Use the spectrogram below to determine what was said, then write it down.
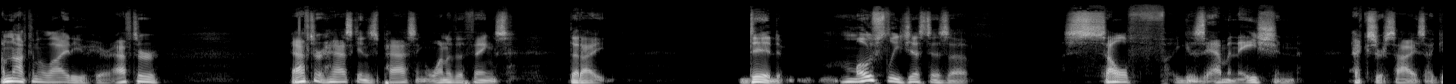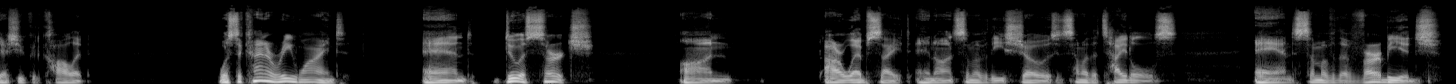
I'm not going to lie to you here. After after Haskins' passing, one of the things that I did mostly just as a self-examination exercise, I guess you could call it, was to kind of rewind and do a search on our website and on some of these shows and some of the titles and some of the verbiage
